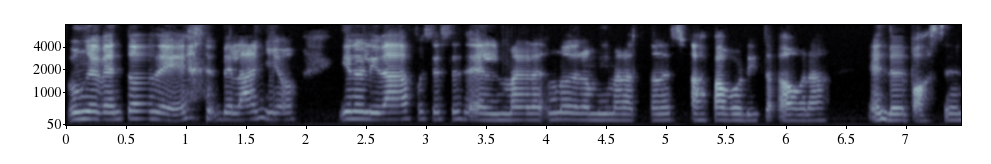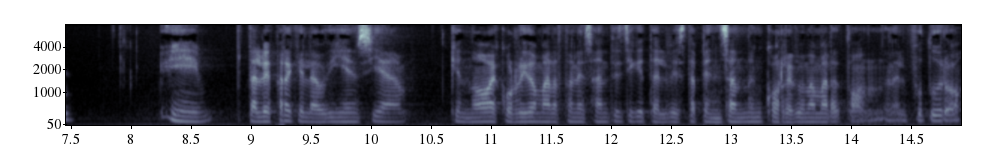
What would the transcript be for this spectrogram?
un evento de, del año y en realidad pues ese es el uno de los mis maratones favoritos ahora, el de Boston. Y tal vez para que la audiencia que no ha corrido maratones antes y que tal vez está pensando en correr una maratón en el futuro.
